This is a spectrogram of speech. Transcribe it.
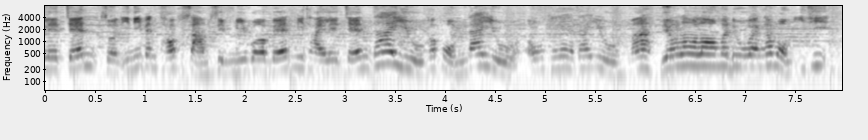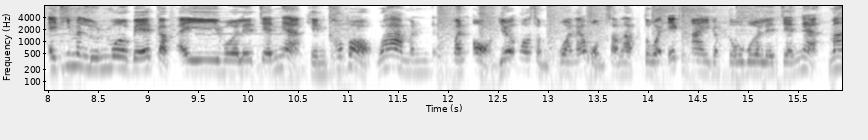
เลเจนด์ส่วนอีนี่เป็นท็อป 30 มีเวอร์เบส มีไทเลเจนด์ได้อยู่ครับผมได้อยู่ โอเคได้อยู่มาเดี๋ยวเราลองมาดูกันครับผมอีที่ไอที่มันลุ้นเวอร์เบสกับไอเวอร์เลเจนด์เนี่ยเห็นเขาบอกว่ามันมันออกเยอะพอสมควรนะครับผมสำหรับตัว XI กับตัวเวอร์เลเจนด์เนี่ยมา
